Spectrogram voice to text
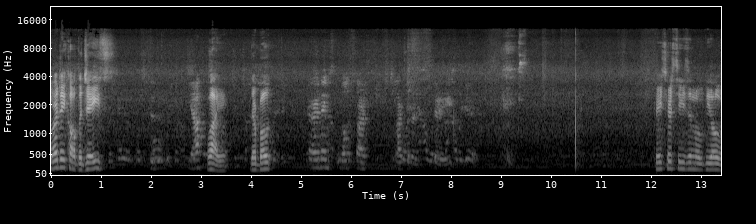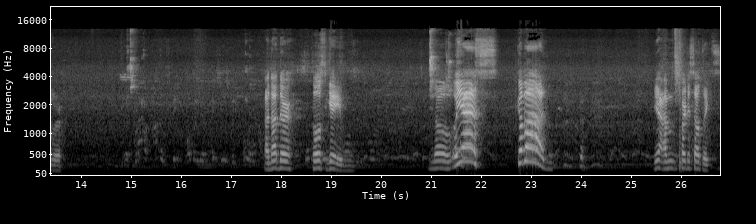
What are they called? The Jays? Yeah. Why? They're both Her name's Gold Star. Starts with a J. Pacer season will be over. Another close game. No. Oh yes! Come on! Yeah, I'm for the Celtics.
